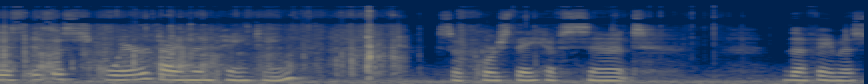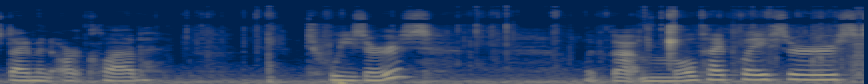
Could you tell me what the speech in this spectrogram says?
This is a square diamond painting. So of course they have sent the famous Diamond Art Club tweezers. We've got multi-placers.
